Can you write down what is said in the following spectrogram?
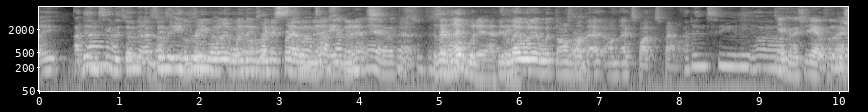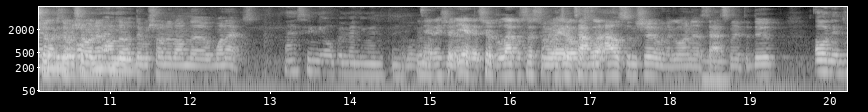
right? I didn't see the thirty. I seen the E3 when it- when they- when like they seven first minutes. eight minutes. Yeah, like Yeah. this- this- Because they led with it, I They led with it with on on the, on the Xbox panel. I didn't see any. Uh, Yeah, 'cause they- yeah, open from the They showed because they were showing it on the they were showing it on the One X. I didn't see any open menu or anything. Yeah, they showed. Yeah, they showed the level system. They where went they to the top of the house and shit when they're going to assassinate the dude. Oh, and then Right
